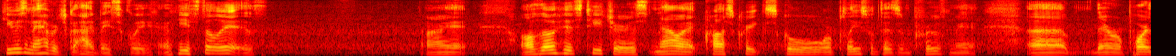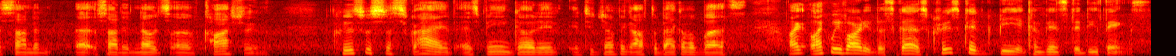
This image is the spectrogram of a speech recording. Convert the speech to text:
He was an average guy, basically, and he still is. All right. Although his teachers, now at Cross Creek School, were pleased with his improvement, uh, their reports sounded, uh, sounded notes of caution. Cruz was described as being goaded into jumping off the back of a bus. Like, like we've already discussed, Cruz could be convinced to do things.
